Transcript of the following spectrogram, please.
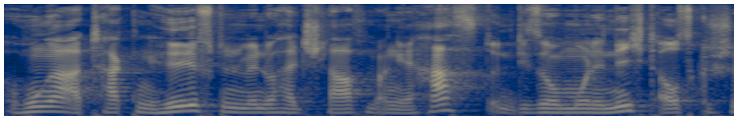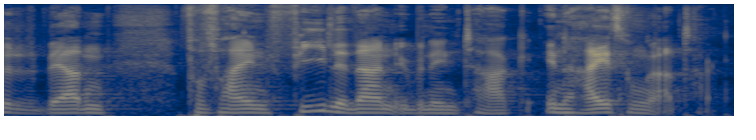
Hungerattacken hilft. Und wenn du halt Schlafmangel hast und diese Hormone nicht ausgeschüttet werden, verfallen viele dann über den Tag in Heißhungerattacken.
